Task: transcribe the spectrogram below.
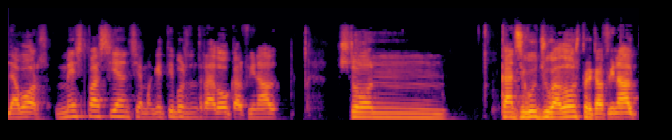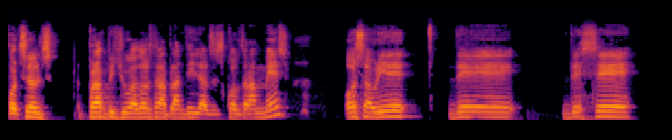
llavors més paciència amb aquest tipus d'entrenador que al final són que han sigut jugadors perquè al final potser els propis jugadors de la plantilla els escoltaran més o s'hauria de, de, de ser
